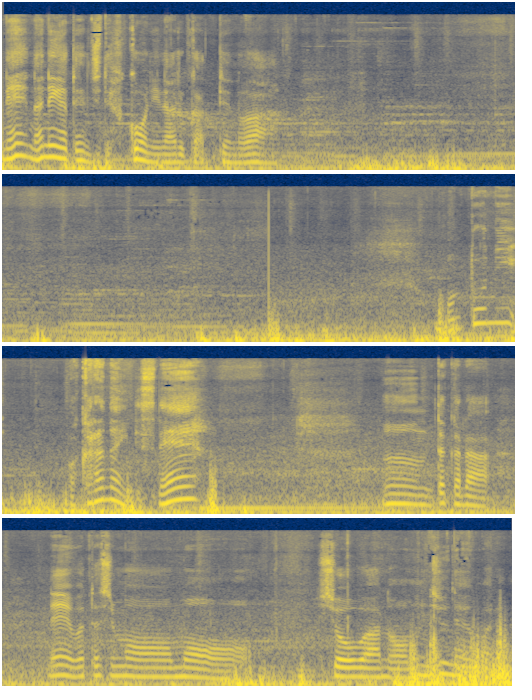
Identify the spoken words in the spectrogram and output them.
ね、何が転じて不幸になるかっていうのは本当にわからないんですね、うん、だからね、私ももう昭和の10年生まれなもんですから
